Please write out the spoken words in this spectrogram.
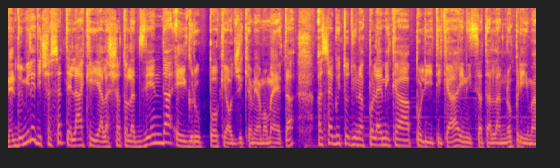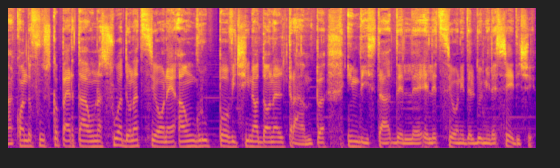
Nel 2017 Lakey ha lasciato l'azienda e il gruppo che oggi chiamiamo Meta a seguito di una polemica politica iniziata l'anno prima, quando fu scoperta una sua donazione a un gruppo vicino a Donald Trump in vista delle elezioni del 2016.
